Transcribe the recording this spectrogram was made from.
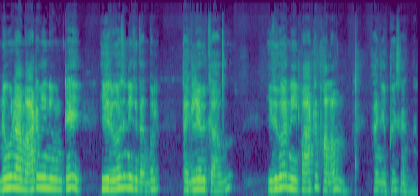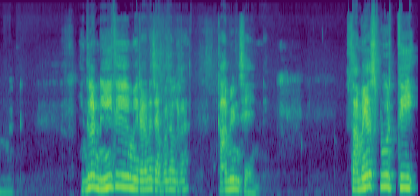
నువ్వు నా మాట విని ఉంటే ఈరోజు నీకు దెబ్బలు తగిలేవి కావు. ఇదిగో నీ పాట ఫలం అని చెప్పేసి అందనమాట ఇందులో నీతి మీరేమైనా చెప్పగలరా? కామెంట్ చేయండి. సమయస్ఫూర్తి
